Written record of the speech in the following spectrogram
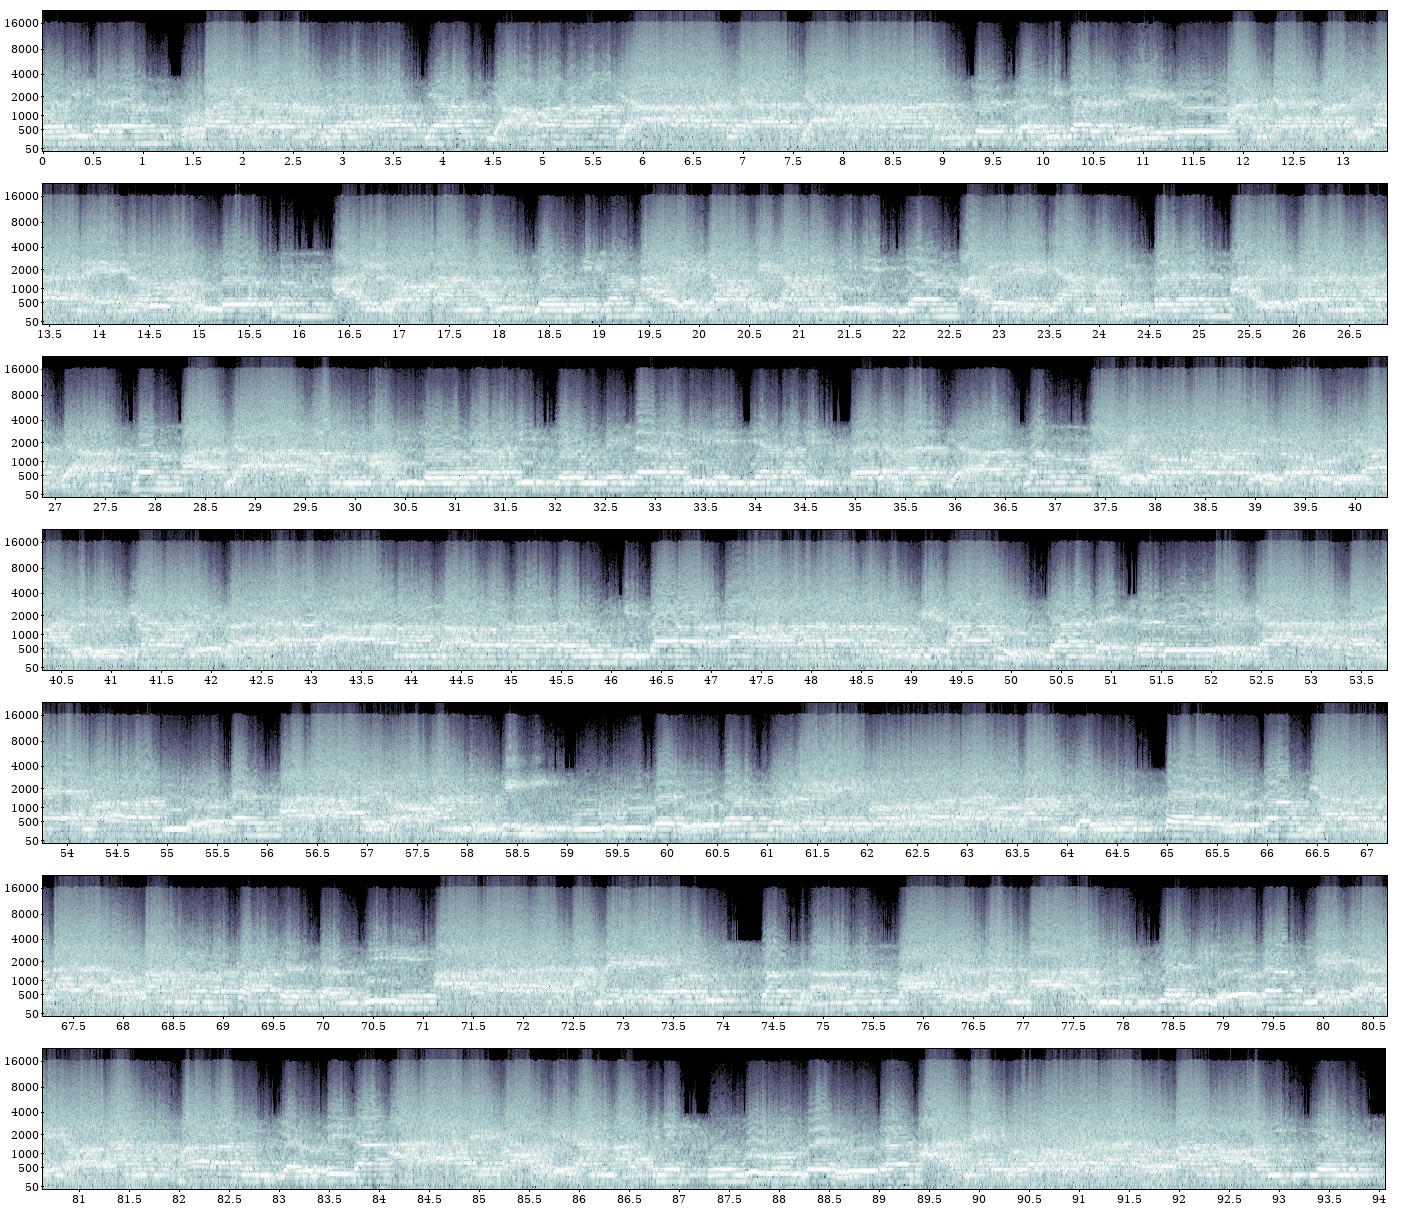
उपनिषदम् पञ्चद्वधिकरणेषु अविज्योतिषम् अभिविद्यम् अभिविद्यम् अभिप्रदम् अभिप्रदम् अध्यात्मम् अध्यात्मम् त्यात्म्यमलाभः कलुगिता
